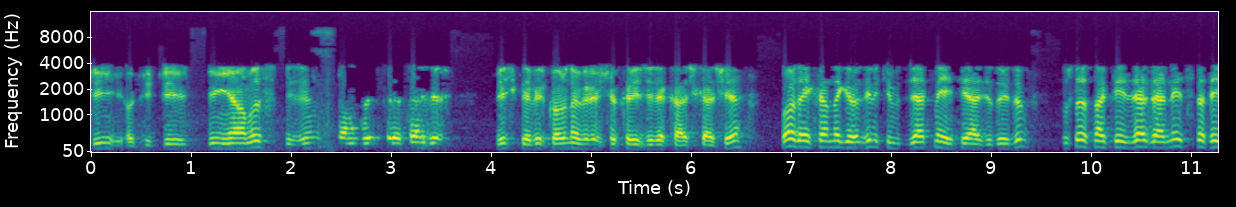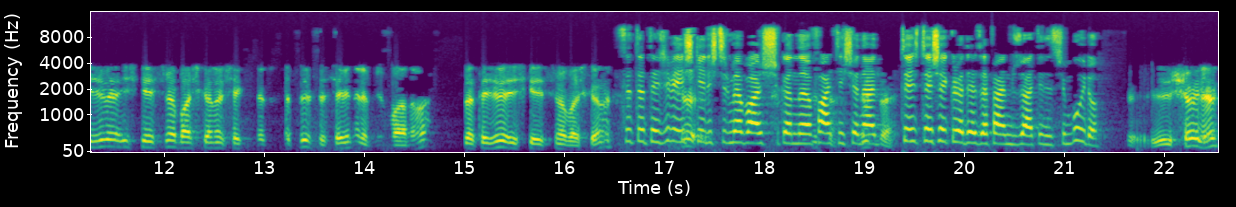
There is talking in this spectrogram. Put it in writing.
dü- dü- dünyamız bizim küresel bir riskle bir koronavirüsü kriziyle karşı karşıya. Bu arada ekranda gördüğüm için düzeltme ihtiyacı duydum. Uluslararası Nakliyeciler Derneği Strateji ve İş Geliştirme Başkanı şeklinde düzeltirse sevinirim ünvanımı. Strateji ve İş Geliştirme Başkanı. Strateji ve İş. Geliştirme Başkanı Fatih Şener. lütfen. Te- teşekkür ederiz efendim düzelttiğiniz için. Buyurun. Ee, Şöyle,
